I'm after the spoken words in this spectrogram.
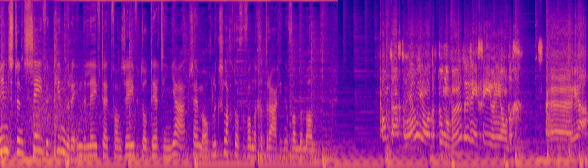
Minstens zeven kinderen in de leeftijd van 7 tot 13 jaar zijn mogelijk slachtoffer van de gedragingen van de man. Komt achterhalen wat er toen gebeurd is in 94. Uh, ja,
